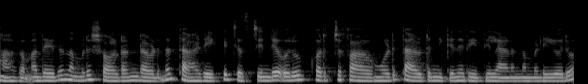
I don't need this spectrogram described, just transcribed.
ഭാഗം. അതായത് നമ്മുടെ ഷോൾഡറിന്റെ അവിടുന്ന് താഴേക്ക് ചെസ്റ്റിന്റെ ഒരു കുറച്ച് ഭാഗം കൂടി താഴോട്ട് നിൽക്കുന്ന രീതിയിലാണ് നമ്മുടെ ഈ ഒരു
